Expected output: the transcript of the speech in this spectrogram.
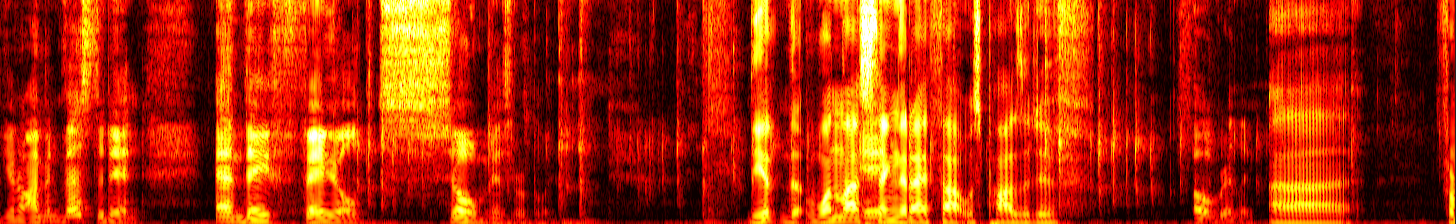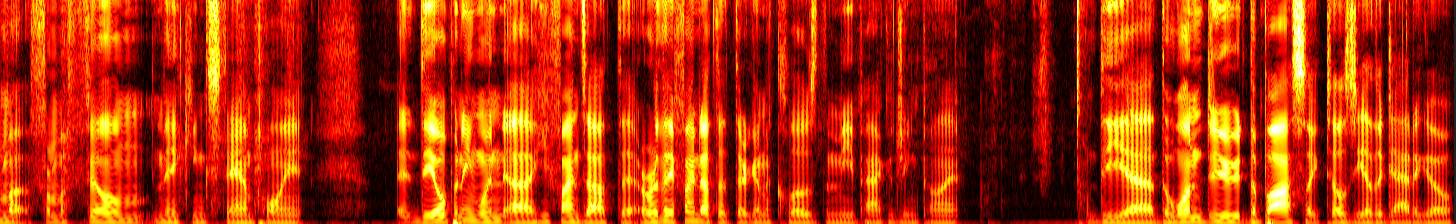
you know, I'm invested in? And they failed so miserably. The, the one last It- thing that I thought was positive Oh, really? uh, from a from a filmmaking standpoint. The opening when uh, he finds out that, or they find out that they're gonna close the meat packaging plant. The uh, the one dude, the boss, like tells the other guy to go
